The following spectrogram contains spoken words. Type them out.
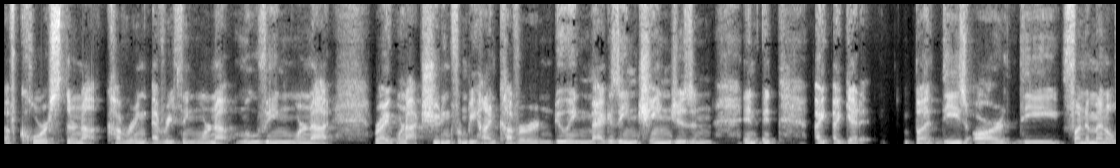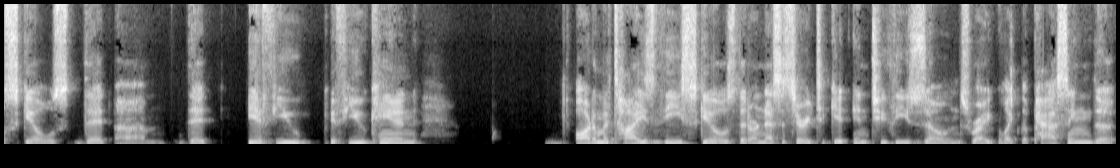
Of course, they're not covering everything. We're not moving. We're not right. We're not shooting from behind cover and doing magazine changes. And and, I, I get it, but these are the fundamental skills that um, that if you if you can automatize these skills that are necessary to get into these zones right? Like the passing the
